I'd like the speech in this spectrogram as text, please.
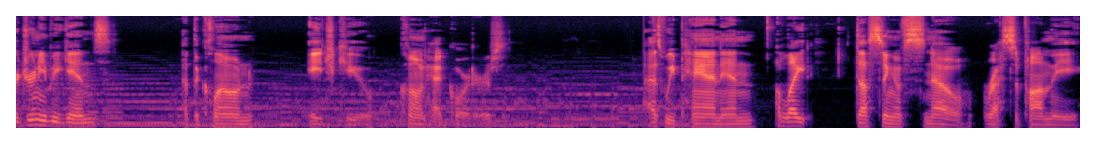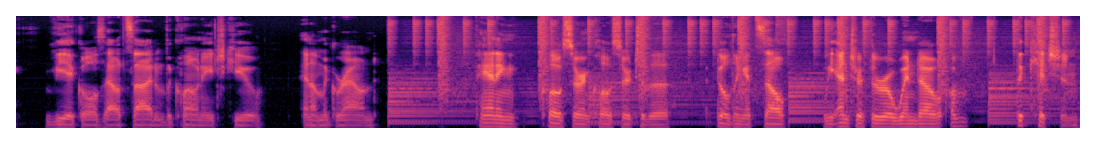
Our journey begins at the clone HQ, clone headquarters. As we pan in, a light dusting of snow rests upon the vehicles outside of the clone HQ and on the ground. Panning closer and closer to the building itself, we enter through a window of the kitchen.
